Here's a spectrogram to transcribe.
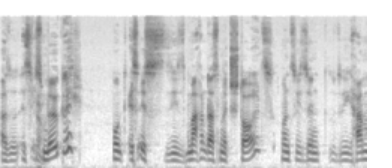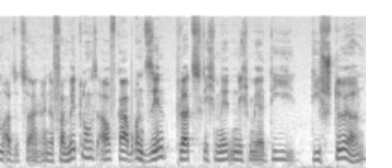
also es ist ja. möglich, und es ist, sie machen das mit Stolz und sie sind, sie haben also sozusagen eine Vermittlungsaufgabe und sind plötzlich nicht mehr die, die stören,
